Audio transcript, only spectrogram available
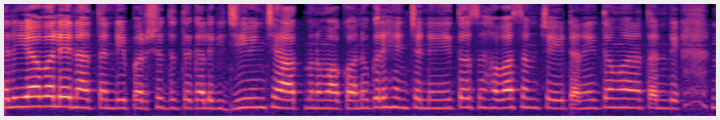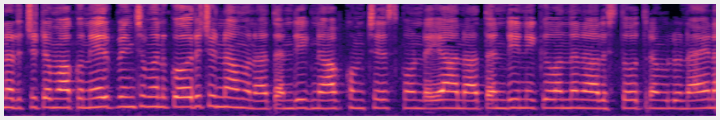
ఎలియా నా తండ్రి పరిశుద్ధత కలిగి జీవించే ఆత్మను మాకు అనుగ్రహించండి. నీతో సహవాసం చేయట నీతో మా తండ్రి నడుచుట మాకు నేర్పించమని కోరుచున్నాము. నా తండ్రి జ్ఞాపకం చేసుకోండి అయ్యా. నా తండ్రి నీకు వందనాలు స్తోత్రములు నాయన.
